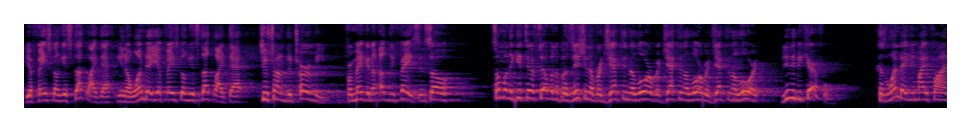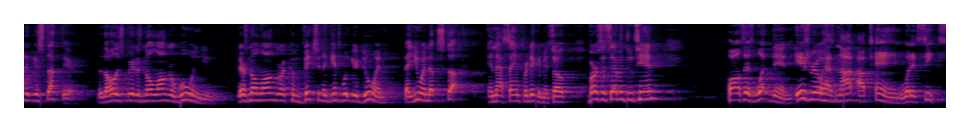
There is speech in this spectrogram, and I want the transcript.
your face gonna get stuck like that. You know, one day your face gonna get stuck like that. She was trying to deter me from making an ugly face. And so someone that gets themselves in a position of rejecting the Lord, rejecting the Lord, rejecting the Lord, you need to be careful. Because one day you might find that you're stuck there, that the Holy Spirit is no longer wooing you. There's no longer a conviction against what you're doing that you end up stuck in that same predicament. So verses 7 through 10, Paul says, What then? Israel has not obtained what it seeks,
